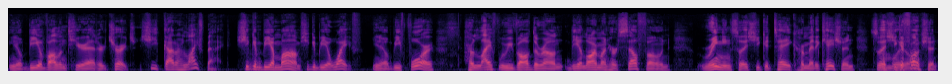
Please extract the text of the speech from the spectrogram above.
you know, be a volunteer at her church. She's got her life back. She can mm. be a mom. She can be a wife. You know, before her life revolved around the alarm on her cell phone ringing so that she could take her medication so that she could function.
